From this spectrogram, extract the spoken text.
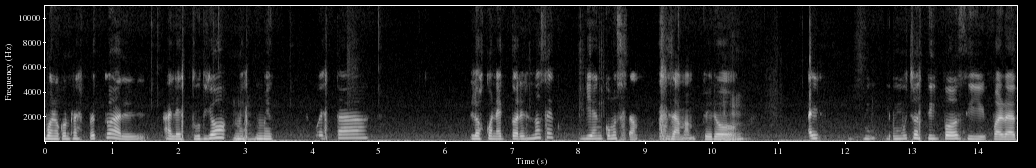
Bueno, con respecto al, al estudio, me, me, cuesta los conectores. No sé bien cómo se, se llaman, pero hay de muchos tipos y para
